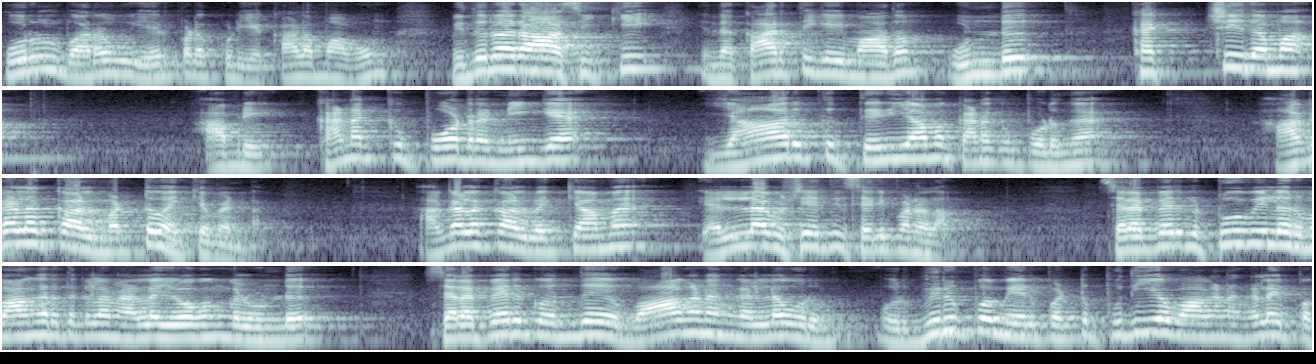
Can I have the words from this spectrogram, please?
பொருள் வரவு ஏற்படக்கூடிய காலமாகவும் மிதுனராசிக்கு இந்த கார்த்திகை மாதம் உண்டு. கச்சிதமாக அப்படி கணக்கு போடுற நீங்கள் யாருக்கு தெரியாமல் கணக்கு போடுங்க. அகலக்கால் மட்டும் வைக்க வேண்டாம். அகலக்கால் வைக்காமல் எல்லா விஷயத்தையும் சரி பண்ணலாம். சில பேருக்கு டூ வீலர் வாங்குறதுக்கெல்லாம் நல்ல யோகங்கள் உண்டு. சில பேருக்கு வந்து வாகனங்களில் ஒரு ஒரு விருப்பம் ஏற்பட்டு புதிய வாகனங்களை இப்போ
